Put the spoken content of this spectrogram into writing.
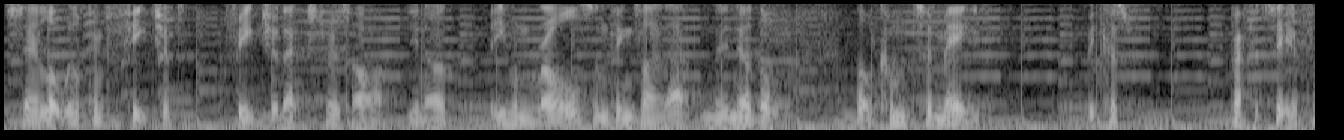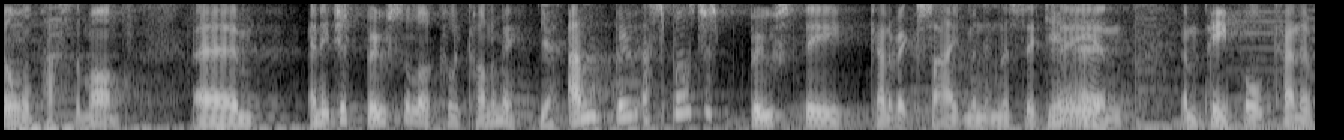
say, look, we're looking for featured featured extras, or you know even roles and things like that. You know they'll they'll come to me because Bradford City Film will pass them on. Um, and it just boosts the local economy. Yeah. And boo- I suppose just boosts the kind of excitement in the city Yeah. and, and people kind of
